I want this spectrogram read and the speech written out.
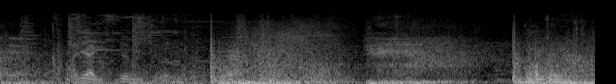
어제 발리라 있음 지금. 깜짝이야.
